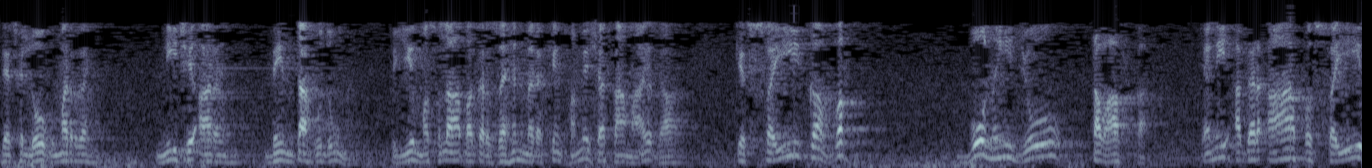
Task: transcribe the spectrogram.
جیسے لوگ مر رہے ہیں، نیچے آ رہے ہیں بے انتہا ہدوم ہے تو یہ مسئلہ آپ اگر ذہن میں رکھیں، ہمیشہ کام آئے گا کہ صحیح کا وقت وہ نہیں جو طواف کا۔ یعنی اگر آپ صحیح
